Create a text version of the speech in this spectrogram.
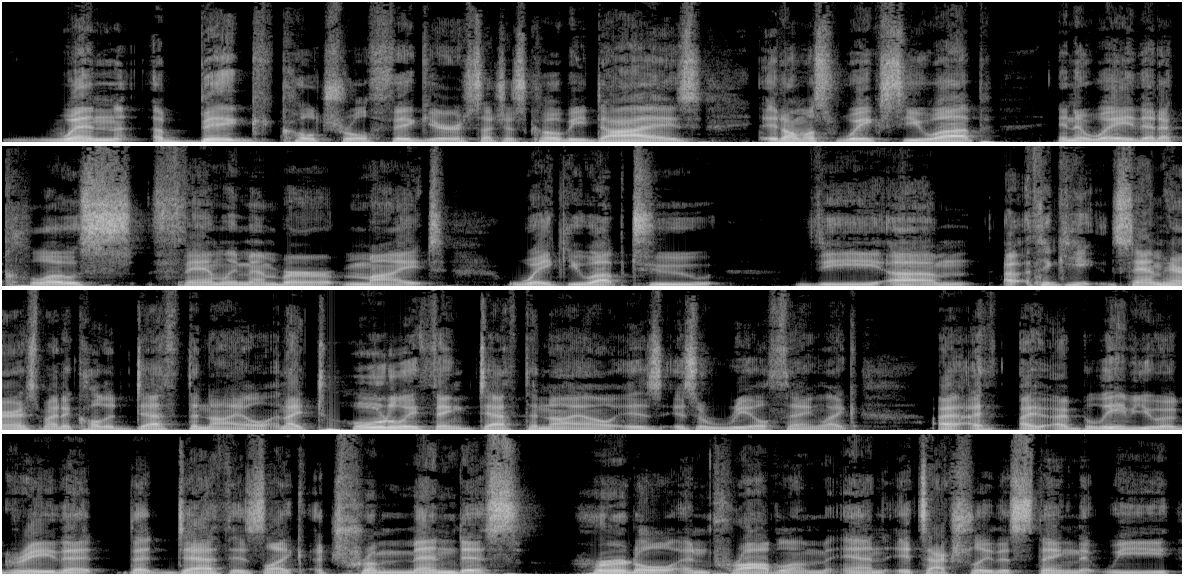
when a big cultural figure such as Kobe dies, it almost wakes you up in a way that a close family member might wake you up to the um I think he Sam Harris might have called it death denial and I totally think death denial is is a real thing. Like I I, I believe you agree that that death is like a tremendous hurdle and problem and it's actually this thing that we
